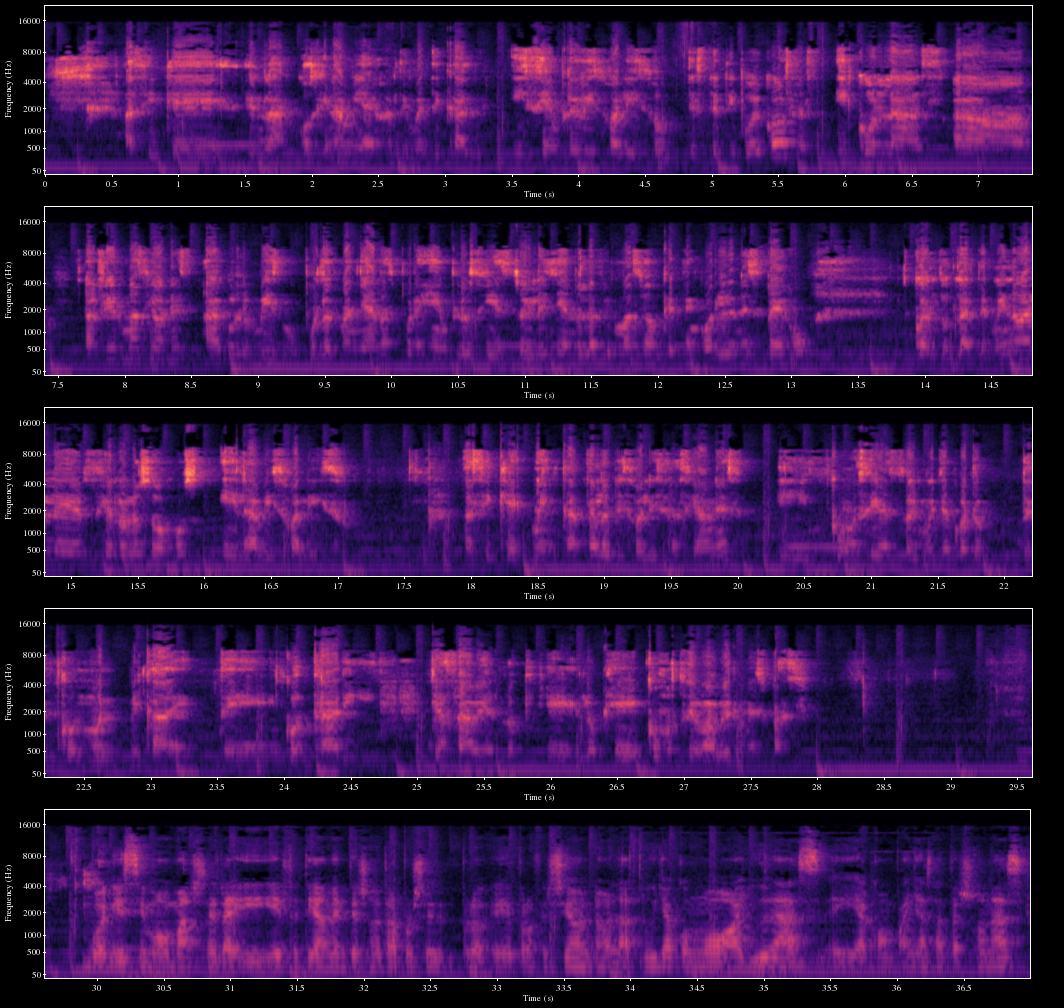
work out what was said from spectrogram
Así que en la cocina mía hay jardín vertical y siempre visualizo este tipo de cosas. Y con las uh, afirmaciones hago lo mismo. Por las mañanas, por ejemplo, si estoy leyendo la afirmación que tengo en el espejo, cuando la termino de leer, cierro los ojos y la visualizo. Así que me encantan las visualizaciones y como decía, estoy muy de acuerdo con Mónica de, encontrar y ya saber lo que, lo que, cómo se va a ver un espacio. Buenísimo, Marcela, y, efectivamente es otra eh, profesión, ¿no? La tuya, cómo ayudas y acompañas a personas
